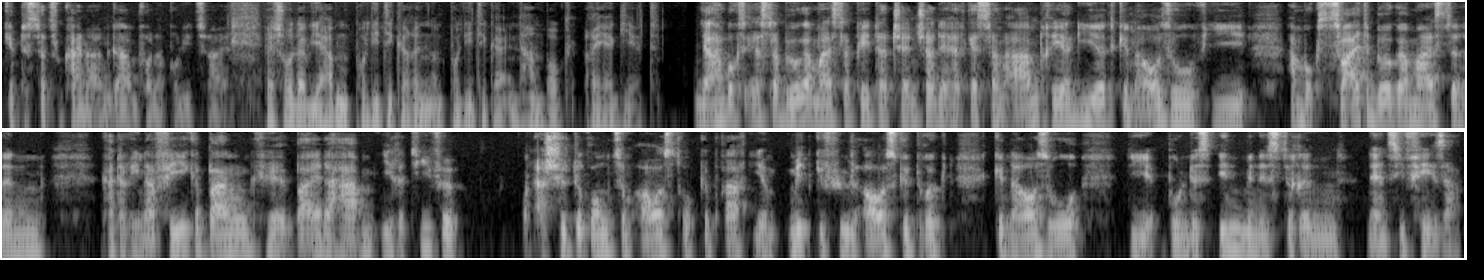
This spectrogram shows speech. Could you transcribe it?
gibt es dazu keine Angaben von der Polizei. Herr Schröder, wie haben Politikerinnen und Politiker in Hamburg reagiert? Ja, Hamburgs erster Bürgermeister Peter Tschentscher, der hat gestern Abend reagiert, genauso wie Hamburgs zweite Bürgermeisterin Katharina Fegebank. Beide haben ihre tiefe Erschütterung zum Ausdruck gebracht, ihr Mitgefühl ausgedrückt, genauso die Bundesinnenministerin Nancy Faeser.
